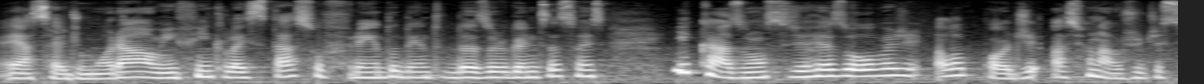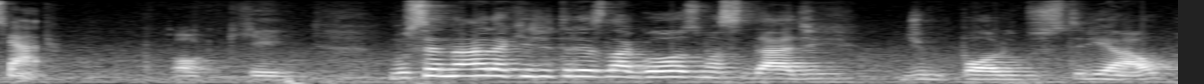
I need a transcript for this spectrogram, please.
é, assédio moral, enfim, que ela está sofrendo dentro das organizações. E caso não se resolva, ela pode acionar o judiciário. Ok. No cenário aqui de Três Lagoas, uma cidade de um polo industrial,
